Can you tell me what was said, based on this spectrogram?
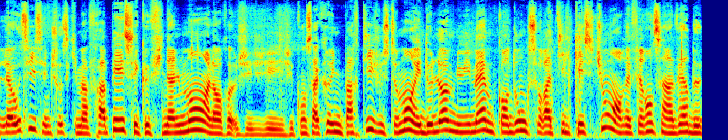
là aussi, c'est une chose qui m'a frappé, c'est que finalement, alors j'ai, consacré une partie justement, et de l'homme lui-même, quand donc sera-t-il question, en référence à un vers de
